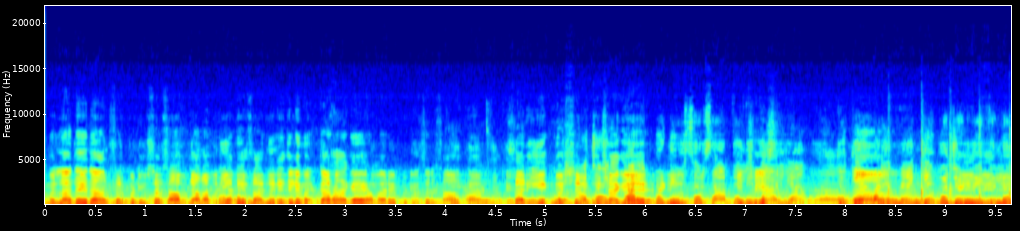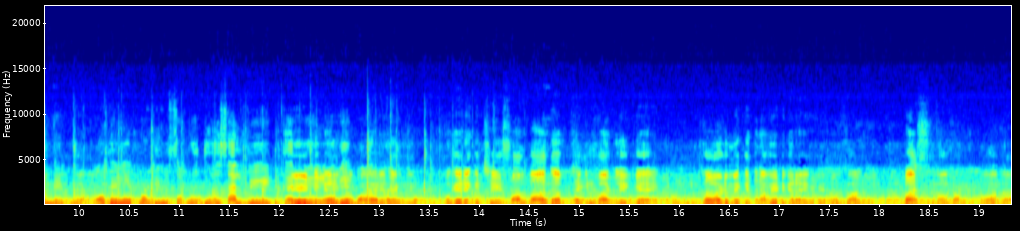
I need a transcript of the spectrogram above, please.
ਮੈਨੂੰ ਲੱਗਦਾ ਇਹਦਾ ਆਨਸਰ ਪ੍ਰੋਡਿਊਸਰ ਸਾਹਿਬ ਜ਼ਿਆਦਾ ਵਧੀਆ ਦੇ ਸਕਦੇ ਨੇ ਜਿਹੜੇ ਕਹਾਂ ਗਏ ਹਮਾਰੇ ਪ੍ਰੋਡਿਊਸਰ ਸਾਹਿਬ ਸਰ ਇਹ ਕੁਐਸਚਨ ਅੱਛਾ ਪੁੱਛਾ ਇੱਕ ਗਿਆ ਵਾਰੀ ਹੈ ਪ੍ਰੋਡਿਊਸਰ ਸਾਹਿਬ ਦੇ ਇਹ ਲਈ ਛੇ- ਤਾੜੀਆਂ ਕਿਉਂਕਿ ਇਹ ਬੜੀ ਮਹਿੰਗੇ ਬਜਟ ਦੀ ਫਿਲਮ ਹੈ ਉਹਦੇ ਲਈ ਪ੍ਰੋਡਿਊਸਰ ਨੂੰ 2 ਸਾਲ ਵੇਟ वेट ਕਰਨੀ ਉਹ भी करना बहुत थैंक यू वो कह रहे हैं कि छः साल बाद आप सेकंड पार्ट लेके आए थर्ड में कितना वेट कराएंगे दो साल बस दो साल बहुत है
